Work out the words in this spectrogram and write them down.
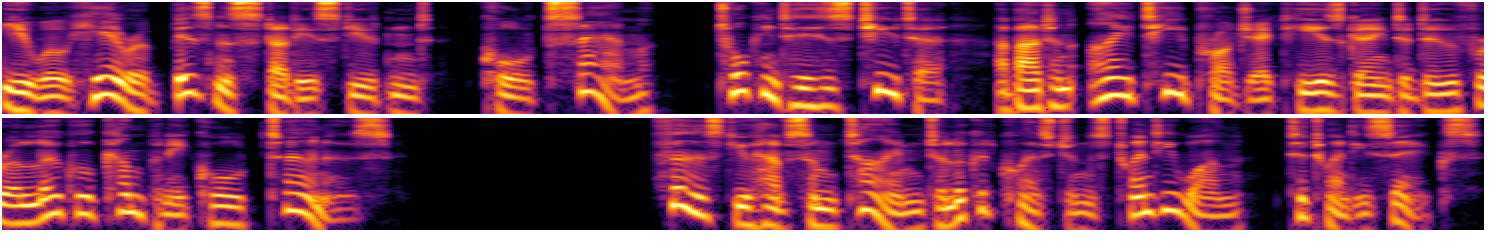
You will hear a business studies student called Sam talking to his tutor about an IT project he is going to do for a local company called Turner's. First, you have some time to look at questions 21 to 26.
